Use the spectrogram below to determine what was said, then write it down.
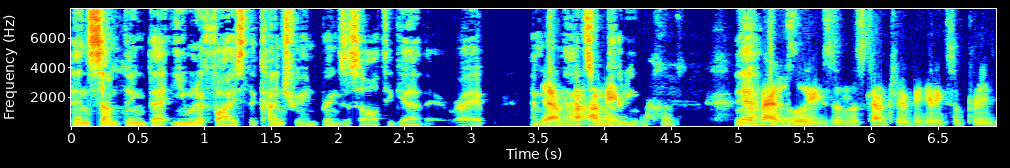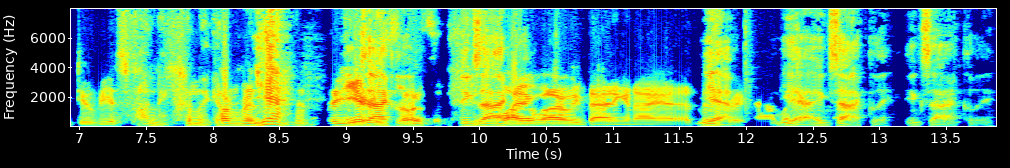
than something that unifies the country and brings us all together right? I mean yeah, that's I mean, pretty yeah. the men's leagues in this country have been getting some pretty dubious funding from the government Yeah, for, years. exactly, So it's, exactly why, why are we batting an eye at this Yeah, right now? But yeah, exactly, exactly.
